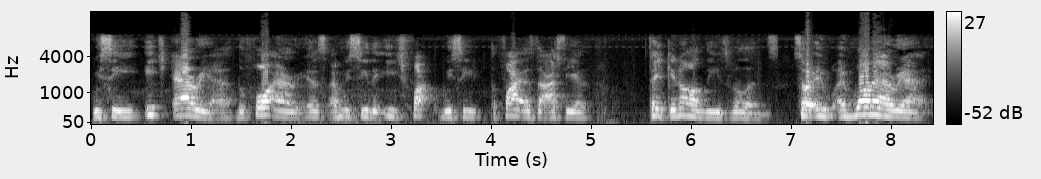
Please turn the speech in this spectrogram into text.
we see each area, the four areas, and we see that each fight, we see the fighters that actually are taking on these villains. So in, in one area,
